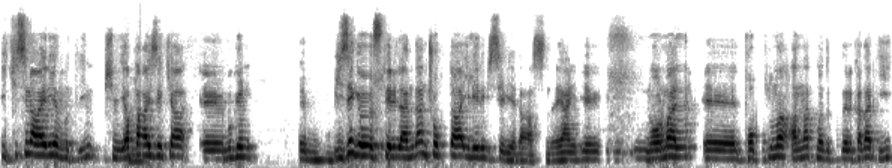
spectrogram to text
ikisini ayrı yanıtlayayım. Şimdi yapay zeka e, bugün bize gösterilenden çok daha ileri bir seviyede aslında. Yani e, normal e, topluma anlatmadıkları kadar iyi,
